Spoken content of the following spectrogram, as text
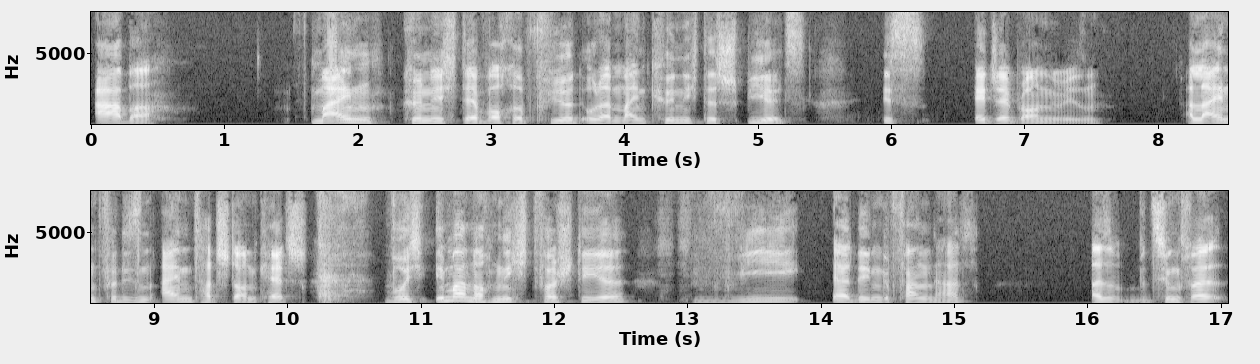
aber mein König der Woche führt oder mein König des Spiels ist AJ Brown gewesen. Allein für diesen einen Touchdown-Catch, wo ich immer noch nicht verstehe, wie er den gefangen hat. Also, beziehungsweise,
